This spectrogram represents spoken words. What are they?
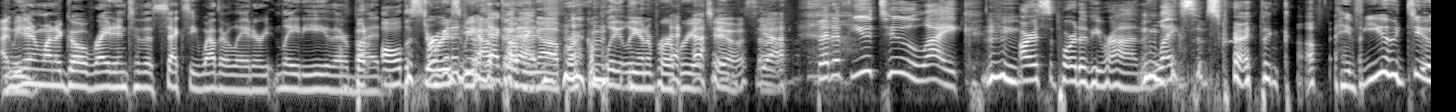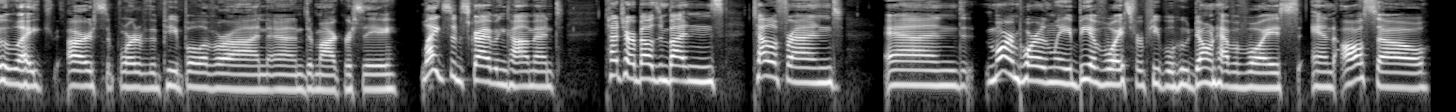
I we mean, didn't want to go right into the sexy weather later lady either. But, but all the stories we have coming that. up are completely inappropriate too. So. Yeah. But if you too like mm-hmm. our support of Iran, mm-hmm. like, subscribe, and comment. if you too like our support of the people of Iran and democracy, like, subscribe, and comment. Touch our bells and buttons. Tell a friend. And more importantly, be a voice for people who don't have a voice. And also,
